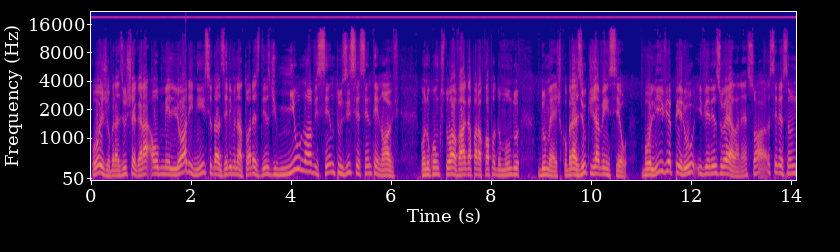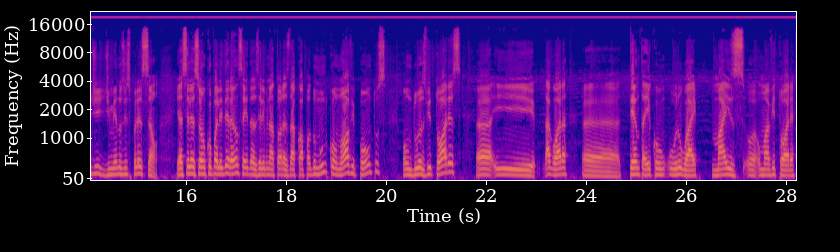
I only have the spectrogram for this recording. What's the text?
hoje o Brasil chegará ao melhor início das eliminatórias desde 1969, quando conquistou a vaga para a Copa do Mundo do México. O Brasil que já venceu Bolívia, Peru e Venezuela, né? Só a seleção de, de menos expressão. E a seleção ocupa a liderança aí das eliminatórias da Copa do Mundo com nove pontos, com duas vitórias ah, e agora ah, tenta aí com o Uruguai mais uh, uma vitória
